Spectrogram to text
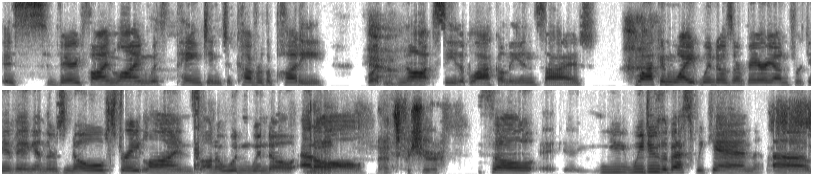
it's very fine line with painting to cover the putty, but yeah. not see the black on the inside. Black and white windows are very unforgiving and there's no straight lines on a wooden window at all. That's for sure. So you, we do the best we can. Um,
